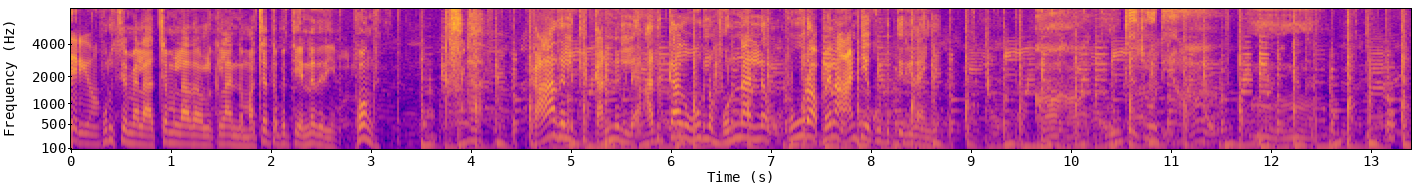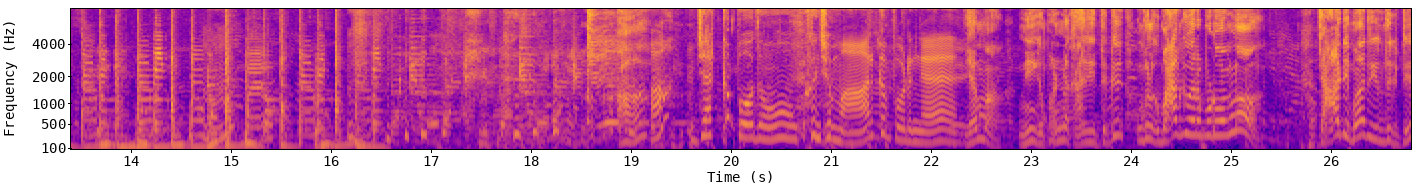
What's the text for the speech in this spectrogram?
தெரியும்? புருஷன் மேல அச்சம் இல்லாதவளுக்கெல்லாம் இந்த மச்சத்தை பத்தி என்ன தெரியும்? போங்க. காதலுக்கு கண்ணு இல்லை. அதுக்காக ஊர்ல பொண்ணா இல்ல பூரா பையன் ஆண்டியை கூட்டு திரியிறாங்க. ஆஹா இந்த ஜோடியா? ஆ, ஜர்க்கு போதும். கொஞ்சம் மார்க்க போடுங்க. ஏமா நீங்க பண்ண காரியத்துக்கு உங்களுக்கு மார்க் வேற போடுவாங்களோ? ஜாடி மாதிரி இருந்துகிட்டு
